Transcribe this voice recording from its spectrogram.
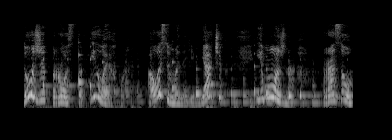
дуже просто і легко. А ось у мене є м'ячик, і можна разом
